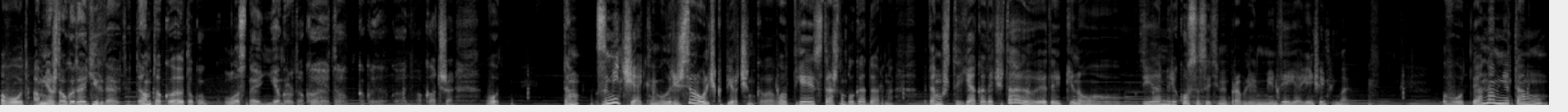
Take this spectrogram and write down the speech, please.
Вот. А мне что, таких дают? И Там такая, такая классная негра такая, это какая-то такая адвокатша. Вот. Там замечательный был режиссер Олечка Перченкова. Вот я ей страшно благодарна. Потому что я, когда читаю это кино, где америкосы с этими проблемами, где я, я ничего не понимаю. Вот. И она мне там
